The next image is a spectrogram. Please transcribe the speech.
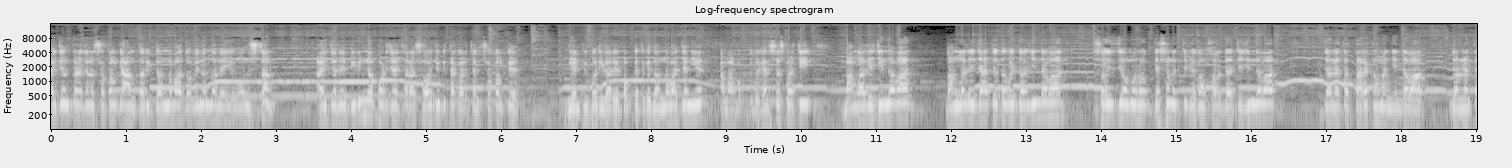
আয়োজন করার জন্য সকলকে আন্তরিক ধন্যবাদ, অভিনন্দন। এই অনুষ্ঠান আয়োজনে বিভিন্ন পর্যায়ে যারা সহযোগিতা করেছেন সকলকে বিএনপি পরিবারের পক্ষ থেকে ধন্যবাদ জানিয়ে আমার বক্তব্য এখানে শেষ করছি। বাংলাদেশ জিন্দাবাদ, বাংলাদেশ জাতীয়তাবাদী দল জিন্দাবাদ, শহীদ অমর হক দেশনেত্রী বেগম খালেদা জি জিন্দাবাদ, জননেতা তারেক রহমান জিন্দাবাদ, জননেতা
